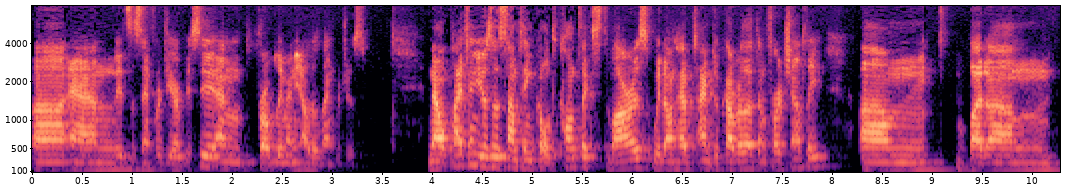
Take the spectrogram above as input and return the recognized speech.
uh, and it's the same for gRPC and probably many other languages. Now, Python uses something called context vars. We don't have time to cover that, unfortunately. Um, but um,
